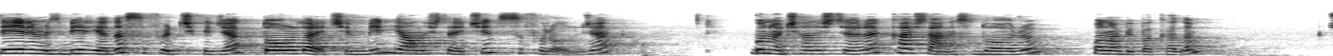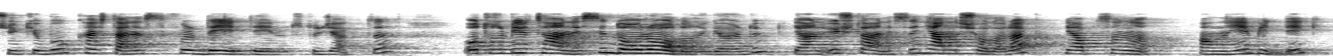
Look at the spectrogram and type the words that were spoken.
Değerimiz 1 ya da 0 çıkacak. Doğrular için 1, yanlışlar için 0 olacak. Bunu çalıştırarak kaç tanesi doğru ona bir bakalım. Çünkü bu kaç tane 0 değil değerini tutacaktı. 31 tanesi doğru olduğunu gördük. Yani 3 tanesinin yanlış olarak yaptığını anlayabildik.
